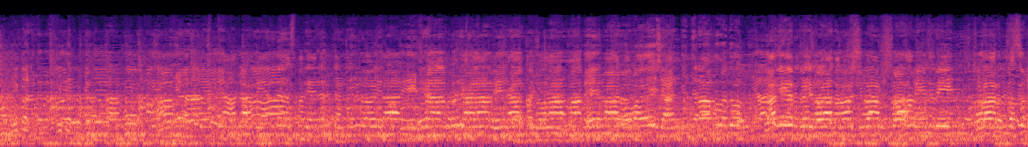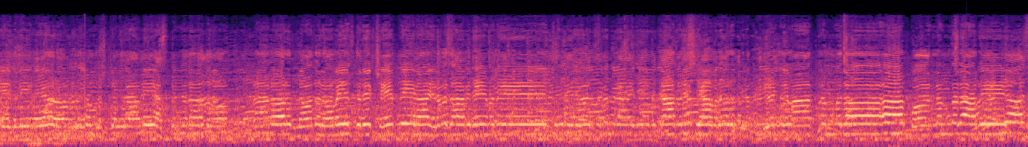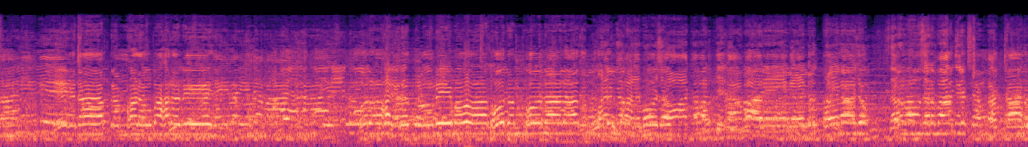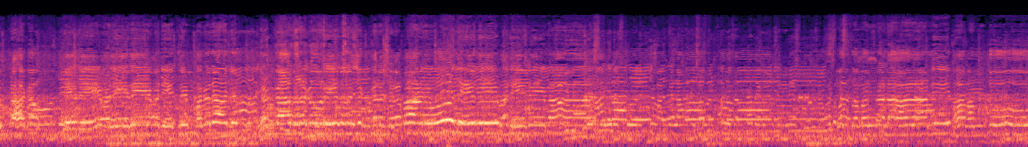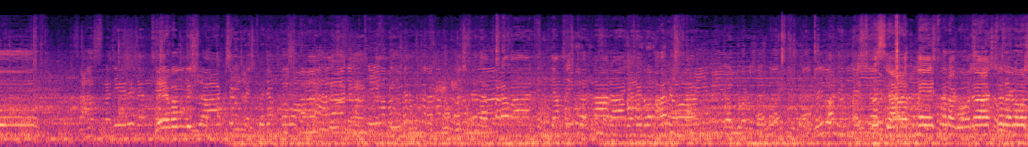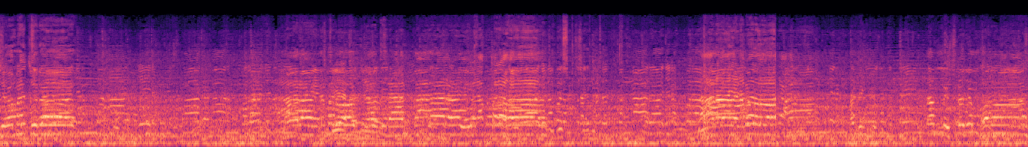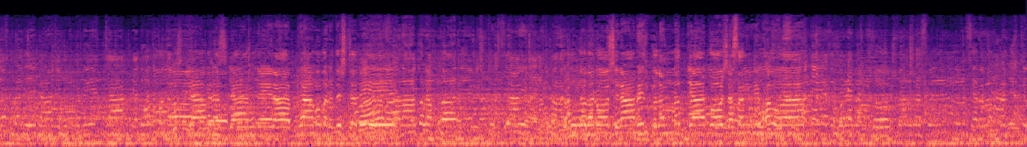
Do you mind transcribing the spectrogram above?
शंभरे नमः शंभरे नमः शंकराय नमः ईश्वराय नमः शिवाय चिंतनाय नमः देव्याय नमः जय जय भार्याय नमः पूर्णाय चोत्राय नमः आर्याय शिष्याय नमः लोक्याय च लोक्याय नमः ओम्याय च सोम्याय नमः कल्याय नमः शक्त्याय च नमः प्रमाणाय च शिवामे अस्मिन् जनातनो नानारुप्नादनो मेस्करे क्षेत्रेण यनवसाविधेमते हिरण्यमात्रं मदा पौर्णं ददाते एकदा ब्रह्मण उपहरते पुरोहयरत्नो मे मम भूतं भूतानाथं सर्वं सर्वाध्यक्षं भक्तानुग्रहकं हे देव हे देव हे त्र्यम्बकराज गङ्गाधर गौरीधर शङ्कर शिवपायो हे देव हे देव समस्तमङ्गलानि भवन्तु దేవం విశ్వాక్షం విశ్వజం నిత్యం విశ్వనారాయణ గుమరో విశ్వస్యాత్మేశ్వర గోదాశ్వరగో శివమచ్చురో నారాయణ జ్యోతిరాత్మారాయణ పర నారాయణ పర विश्यामरस्यान्तेनाभ्यामुपरतिष्ठते सन्ततकोशिनाभिस्तुलं मध्याकोशसन्निभव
